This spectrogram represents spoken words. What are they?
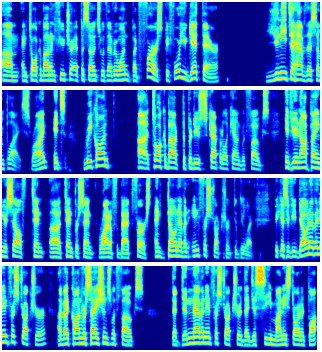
um, and talk about in future episodes with everyone. But first, before you get there, you need to have this in place, right? It's we can't uh, talk about the producer's capital account with folks if you're not paying yourself 10 uh, percent right off the bat first and don't have an infrastructure to do it. Because if you don't have an infrastructure, I've had conversations with folks that didn't have an infrastructure. They just see money started, uh,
